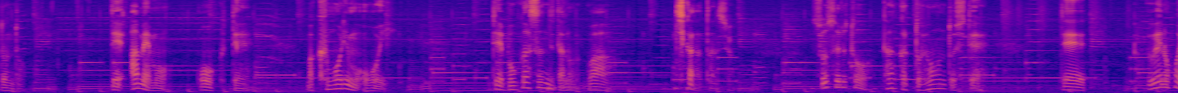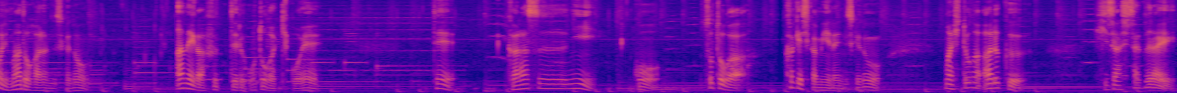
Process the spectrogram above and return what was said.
どんどん。で雨も多くて、まあ、曇りも多い。で僕が住んでたのは地下だったんですよそうするとなんかドヨーンとしてで上の方に窓があるんですけど雨が降ってる音が聞こえでガラスにこう外が影しか見えないんですけどまあ人が歩く膝下ぐらい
